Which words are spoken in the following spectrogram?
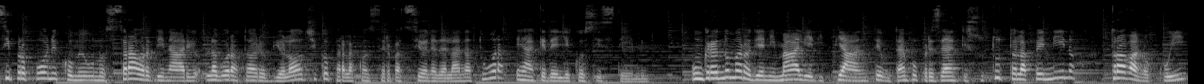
si propone come uno straordinario laboratorio biologico per la conservazione della natura e anche degli ecosistemi. Un gran numero di animali e di piante, un tempo presenti su tutto l'Appennino, trovano qui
